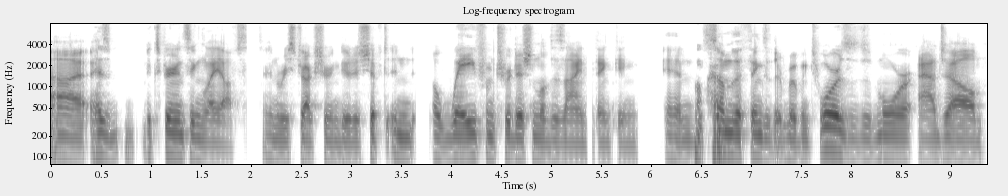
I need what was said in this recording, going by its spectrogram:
uh, has experiencing layoffs and restructuring due to shift in away from traditional design thinking. And Okay. some of the things that they're moving towards is a more agile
